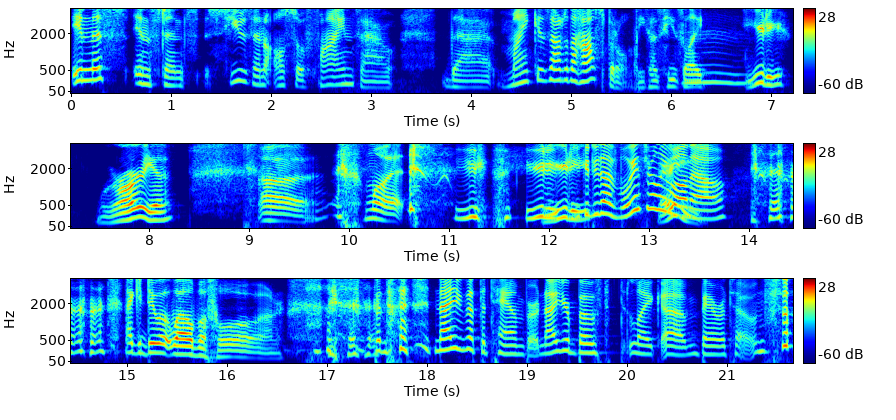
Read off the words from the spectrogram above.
in this instance, Susan also finds out that Mike is out of the hospital because he's like, Mm. Edie, where are you? Uh, what? Edie, Edie. you could do that voice really well now I could do it well before. but now you've got the timbre now you're both like um baritones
